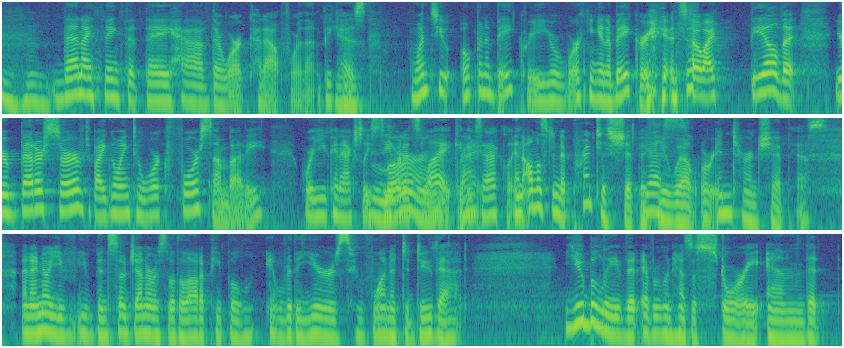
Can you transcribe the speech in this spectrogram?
mm-hmm. then I think that they have their work cut out for them because once you open a bakery, you're working in a bakery. And so I feel that you're better served by going to work for somebody where you can actually see what it's like. right. Exactly. And almost an apprenticeship, if you will, or internship. Yes. And I know you've you've been so generous with a lot of people over the years who've wanted to do that. You believe that everyone has a story and that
